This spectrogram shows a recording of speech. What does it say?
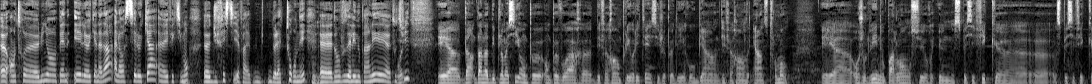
euh, entre l'Union européenne et le Canada. Alors c'est le cas effectivement mm. du festival, enfin de la tournée mm-hmm. dont vous allez nous parler tout de suite. Et euh, dans, dans, la diplomatie, on peut, on peut voir euh, différentes priorités, si je peux dire, ou bien différents instruments. Et euh, aujourd'hui, nous parlons sur une spécifique, spécifique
